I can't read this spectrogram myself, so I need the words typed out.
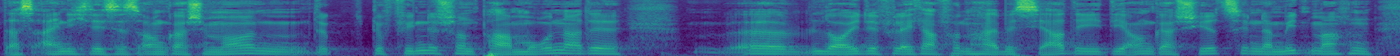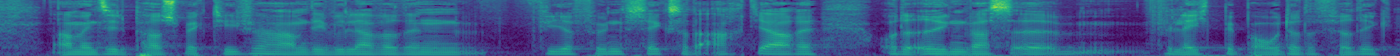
dass eigentlich dieses Engagement, du, du findest schon ein paar Monate äh, Leute, vielleicht auch von ein halbes Jahr, die, die engagiert sind, da mitmachen, aber wenn sie die Perspektive haben, die Villa wird in vier, fünf, sechs oder acht Jahre oder irgendwas äh, vielleicht bebaut oder fertig,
